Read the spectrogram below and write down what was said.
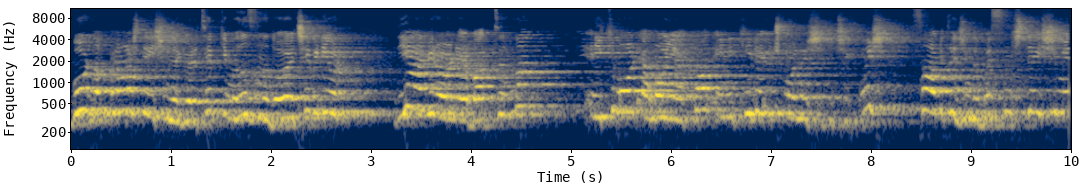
Burada pH değişimine göre tepkime hızını da ölçebiliyorum. Diğer bir örneğe baktığımda 2 mol amonyaktan N2 ile 3 mol H2 çıkmış. Sabit hacimde basınç değişimi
